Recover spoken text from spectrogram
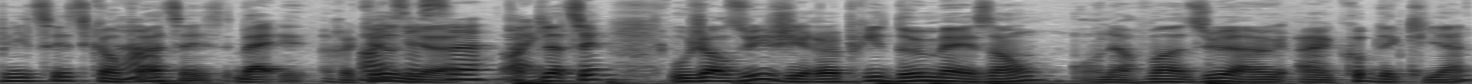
puis tu sais, tu comprends, Ah. tu sais. Ben, recule. Ouais, c'est il y a- ça, ouais. là, tu sais, aujourd'hui, j'ai repris deux maisons. On a revendu à un, à un couple de clients.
